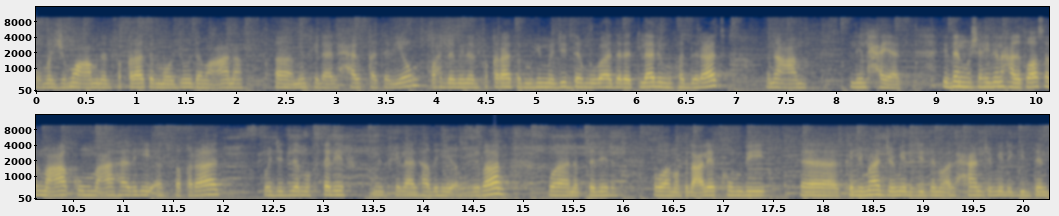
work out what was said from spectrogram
ومجموعة من الفقرات الموجودة معنا من خلال حلقة اليوم. واحدة من الفقرات المهمة جدا مبادرة لا للمخدرات. ونعم للحياة. إذا مشاهدينا حنتواصل معاكم مع هذه الفقرات. والجديد المختلف من خلال هذه الظلال. ونبتدر ونطل عليكم بكلمات جميلة جدا وألحان جميلة جدا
